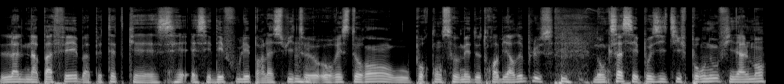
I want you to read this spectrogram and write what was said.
là elle n'a pas fait, bah, peut-être qu'elle s'est défoulée par la suite euh, au restaurant ou pour consommer deux trois bières de plus. Donc ça c'est positif pour nous finalement.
